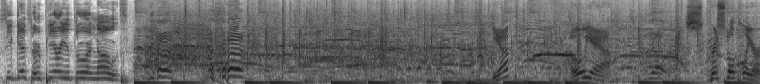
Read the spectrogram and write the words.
she gets her period through her nose. Yep. Oh, yeah. Yo. Crystal clear.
